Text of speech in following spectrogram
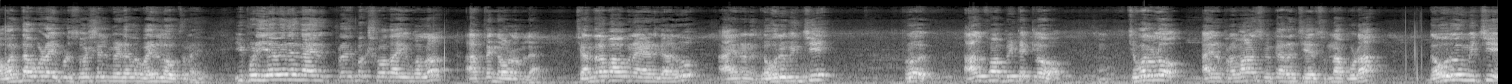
అవంతా కూడా ఇప్పుడు సోషల్ మీడియాలో వైరల్ అవుతున్నాయి. ఇప్పుడు ఏ విధంగా ఆయన ప్రతిపక్ష హోదా ఇవ్వాలో అర్థం కావడం లే చంద్రబాబు నాయుడు గారు ఆయనను గౌరవించి ప్రో ఆల్ఫా బీటెక్లో చివరిలో ఆయన ప్రమాణ స్వీకారం చేస్తున్నా కూడా గౌరవం ఇచ్చి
